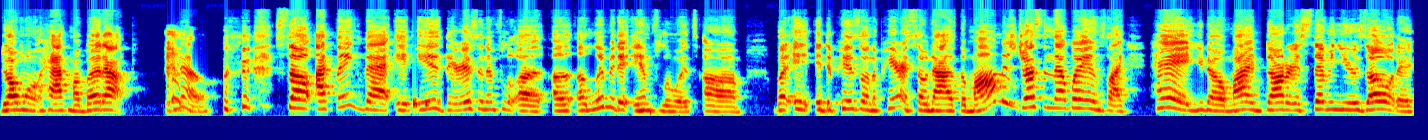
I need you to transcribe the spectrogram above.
do I want half my butt out? No. so I think that it is there is an influ- a, a, a limited influence. Um, but it, it depends on the parents. So now if the mom is dressing that way and it's like, hey, you know, my daughter is seven years old and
